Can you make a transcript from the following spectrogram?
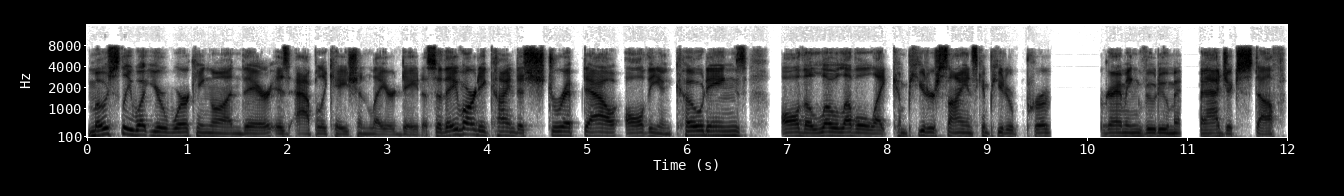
Mostly what you're working on there is application layer data. So they've already kind of stripped out all the encodings, all the low level like computer science, computer programming, voodoo magic stuff.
